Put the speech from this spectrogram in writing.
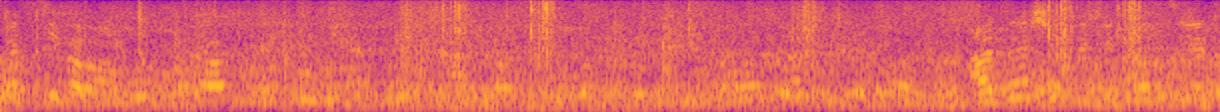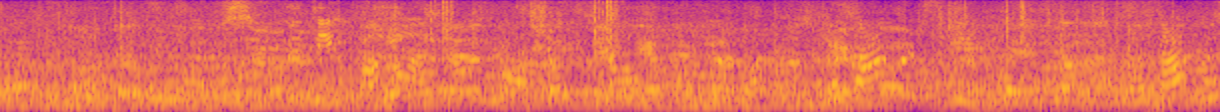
Спасибо вам. А де ще такі хлопці, як ви? Тут їх багато. Ви також також.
